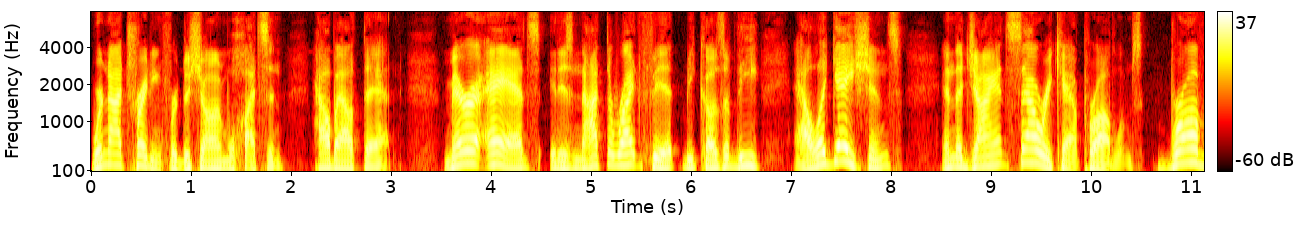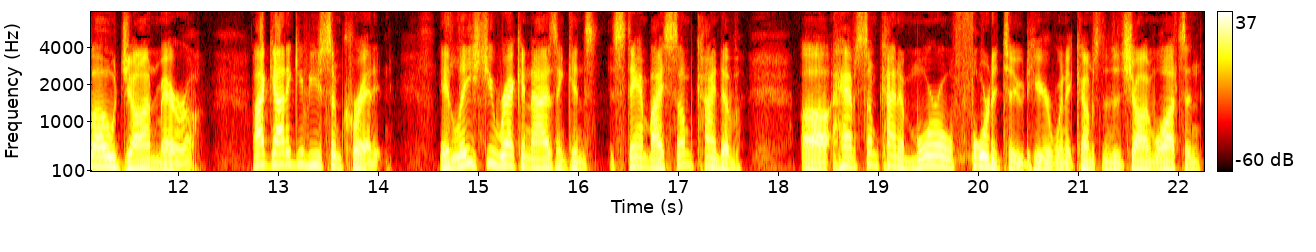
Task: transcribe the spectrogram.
We're not trading for Deshaun Watson. How about that? Mara adds it is not the right fit because of the allegations and the Giants' salary cap problems. Bravo, John Mara. I got to give you some credit. At least you recognize and can stand by some kind of, uh, have some kind of moral fortitude here when it comes to Deshaun Watson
